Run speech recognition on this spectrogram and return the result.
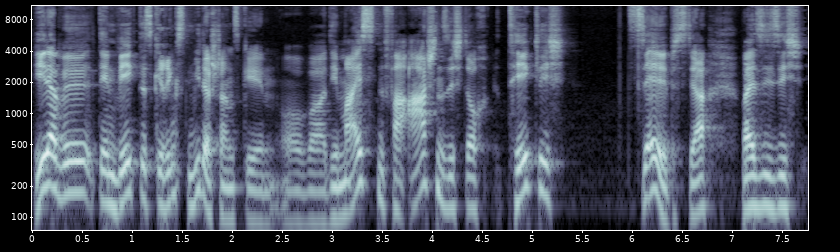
Jeder will den Weg des geringsten Widerstands gehen, aber die meisten verarschen sich doch täglich selbst, ja, weil sie sich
